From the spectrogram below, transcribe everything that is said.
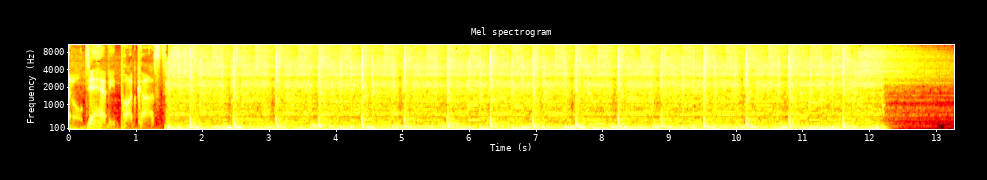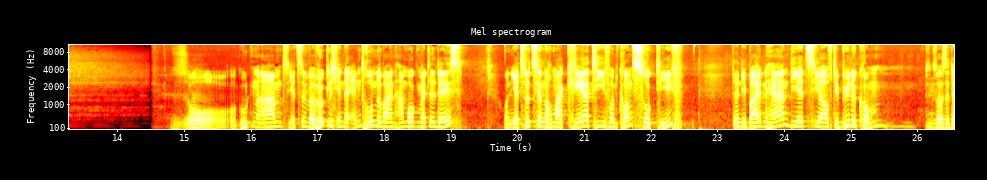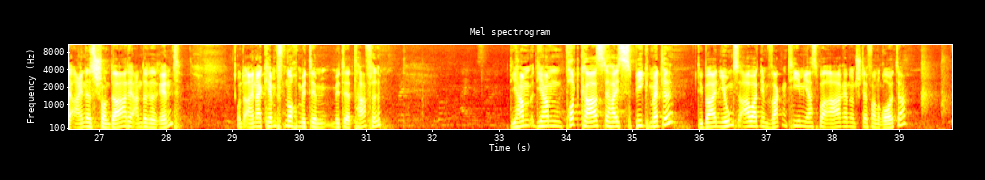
Metal, der Heavy Podcast. So, guten Abend. Jetzt sind wir wirklich in der Endrunde bei den Hamburg Metal Days. Und jetzt wird es ja nochmal kreativ und konstruktiv. Denn die beiden Herren, die jetzt hier auf die Bühne kommen, beziehungsweise der eine ist schon da, der andere rennt. Und einer kämpft noch mit, dem, mit der Tafel. Die haben, die haben einen Podcast, der heißt Speak Metal. Die beiden Jungs arbeiten im Wacken-Team, Jasper Ahren und Stefan Reuter.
